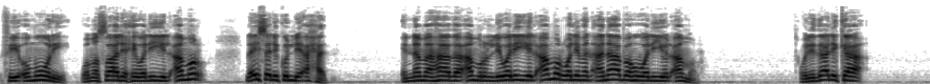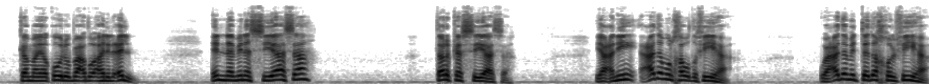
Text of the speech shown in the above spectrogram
في أمور ومصالح ولي الأمر ليس لكل أحد إنما هذا أمر لولي الأمر ولمن أنابه ولي الأمر. ولذلك كما يقول بعض أهل العلم إن من السياسة ترك السياسة. يعني عدم الخوض فيها وعدم التدخل فيها.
